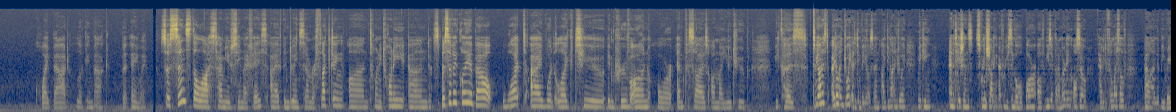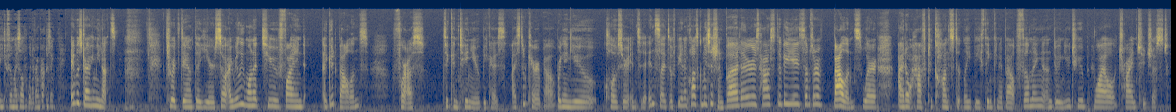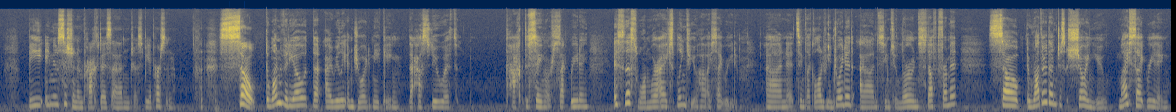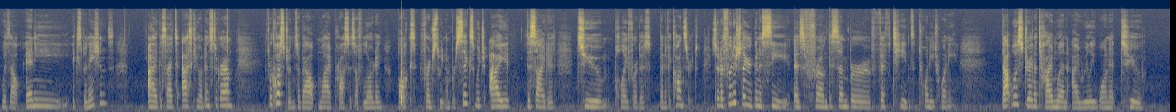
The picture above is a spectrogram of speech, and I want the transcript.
quite bad looking back. But anyway. So since the last time you've seen my face, I've been doing some reflecting on 2020 and specifically about what I would like to improve on or emphasize on my YouTube because to be honest, I don't enjoy editing videos and I do not enjoy making annotations, screenshotting every single bar of music that I'm learning, also having to film myself and be ready to film myself whenever I'm practicing. It was driving me nuts towards the end of the year, so I really wanted to find a good balance for us to continue because I still care about bringing you closer into the insights of being a classical musician, but there has to be some sort of balance where I don't have to constantly be thinking about filming and doing YouTube while trying to just be a musician in practice and just be a person. so, the one video that I really enjoyed making that has to do with practicing or sight reading is this one where I explain to you how I sight read and it seemed like a lot of you enjoyed it and seemed to learn stuff from it. So rather than just showing you my sight reading without any explanations, I decided to ask you on Instagram for questions about my process of learning Bach's French Suite number 6, which I decided to play for this benefit concert. So the footage that you're to see is from December 15th, 2020 that was during a time when I really wanted to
